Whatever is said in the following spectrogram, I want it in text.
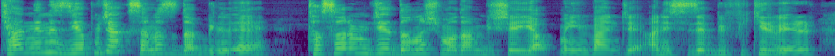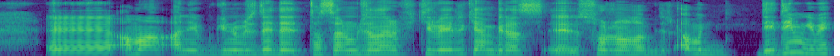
kendiniz yapacaksanız da bile tasarımcıya danışmadan bir şey yapmayın bence. Hani size bir fikir verir. Ee, ama hani günümüzde de tasarımcılara fikir verirken biraz e, sorun olabilir. Ama dediğim gibi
